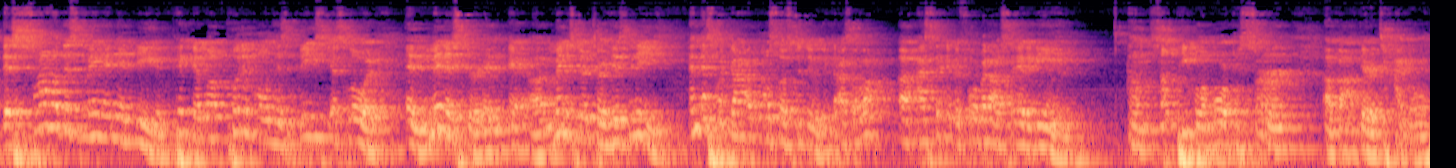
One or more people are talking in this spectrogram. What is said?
that saw this man in need and picked him up, put him on his beast, yes, Lord, and ministered and, and uh, ministered to his needs. And that's what God wants us to do. Because a lot, I said it before, but I'll say it again. Um, some people are more concerned about their title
